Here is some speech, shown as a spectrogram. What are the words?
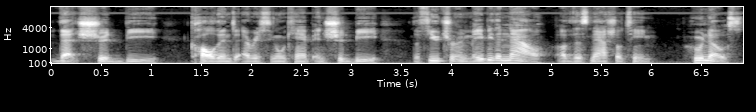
that should be called into every single camp and should be the future and maybe the now of this national team. Who knows?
